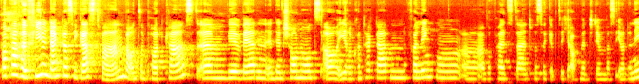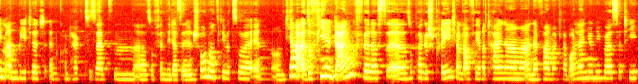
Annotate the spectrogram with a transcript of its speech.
Frau Pachel, vielen Dank, dass Sie Gast waren bei uns im Podcast. Ähm, wir werden in den Show Notes auch Ihre Kontaktdaten verlinken. Äh, also falls da Interesse gibt, sich auch mit dem, was Ihr Unternehmen anbietet, in Kontakt zu setzen, äh, so finden Sie das in den Show Notes, liebe ZuhörerInnen. Und ja, also vielen Dank für das äh, super Gespräch und auch für Ihre Teilnahme an der Pharma Club Online University.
